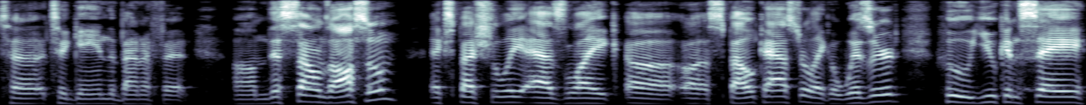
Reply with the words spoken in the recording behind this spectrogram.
to to gain the benefit. Um, this sounds awesome, especially as like uh, a spellcaster, like a wizard, who you can say,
